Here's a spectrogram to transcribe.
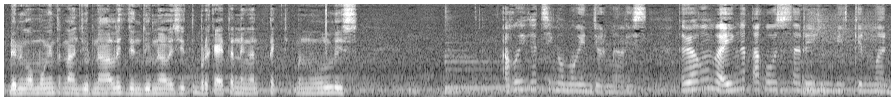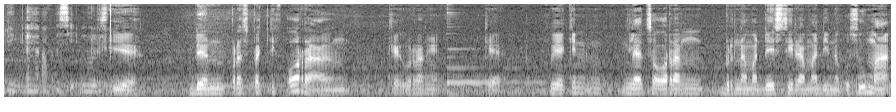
Dan ngomongin tentang jurnalis dan jurnalis itu berkaitan dengan teknik menulis. Aku ingat sih ngomongin jurnalis tapi aku nggak ingat aku sering bikin mading eh apa sih nulis iya. Dan perspektif orang kayak orangnya kayak aku yakin ngeliat seorang bernama Desti Ramadina Kusuma.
